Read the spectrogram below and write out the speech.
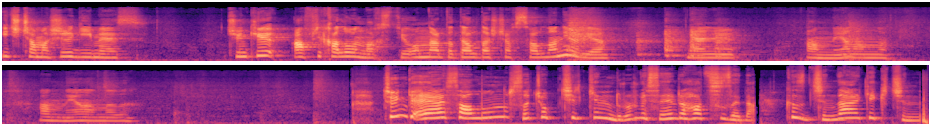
iç çamaşırı giymez. Çünkü Afrikalı olmak istiyor. Onlar da daldaşacak sallanıyor ya. Yani anlayan anla. Anlayan anladı. Çünkü eğer sallanırsa çok çirkin durur ve seni rahatsız eder. Kız için de erkek için de.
